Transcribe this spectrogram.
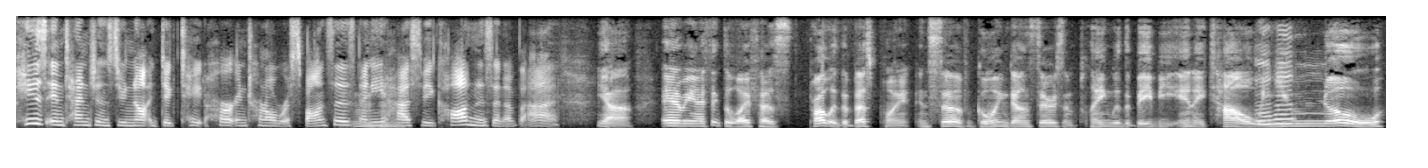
his intentions do not dictate her internal responses, and he has to be cognizant of that. Yeah. And I mean, I think the wife has probably the best point. Instead of going downstairs and playing with the baby in a towel when you Mm-hmm. know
